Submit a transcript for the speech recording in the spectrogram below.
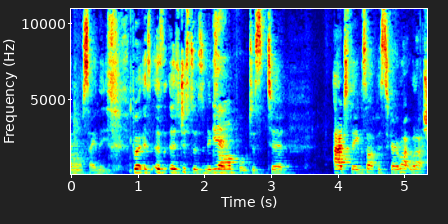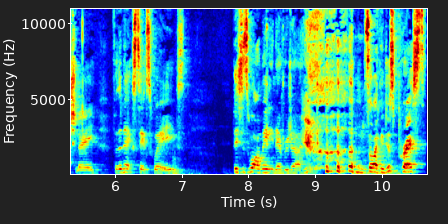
I'm not saying this, but as, as, as just as an Yeah. example, just to add things up, is to go right. Well, actually, for the next six weeks, this is what I'm eating every day, so I can just press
